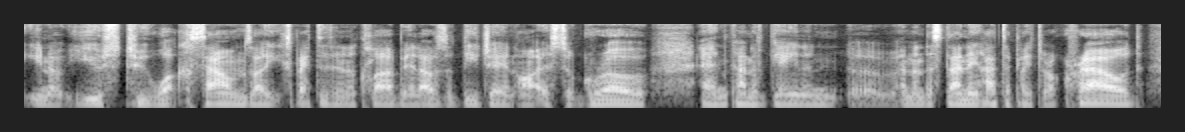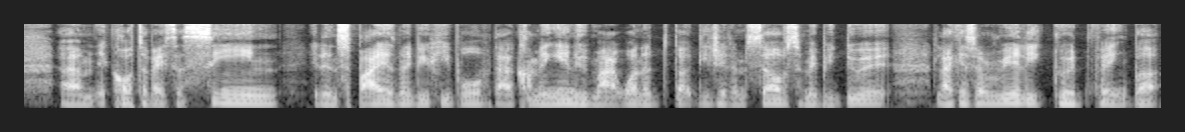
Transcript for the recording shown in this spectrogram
you know used to what sounds I expected in a club it allows the dj and artist to grow and kind of gain an, uh, an understanding how to play to a crowd. Um, it cultivates a scene. It inspires maybe people that are coming in who might want to dj themselves to maybe do it. Like it's a really good thing but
